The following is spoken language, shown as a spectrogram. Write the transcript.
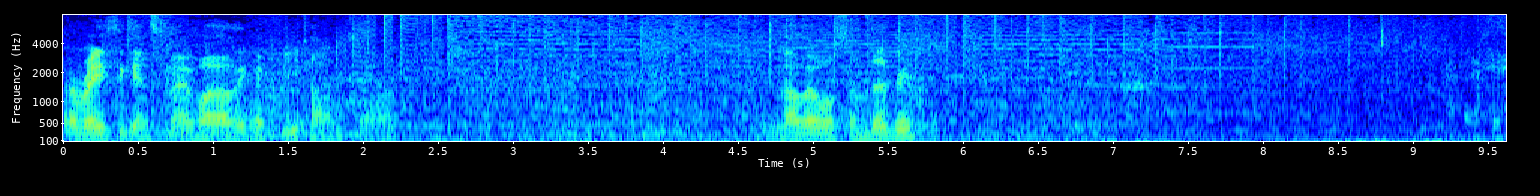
I raced against Mopar I think a few times now. Another awesome livery. Okay,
